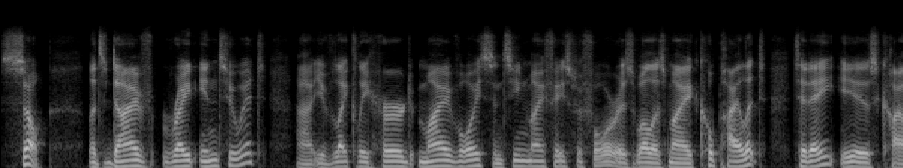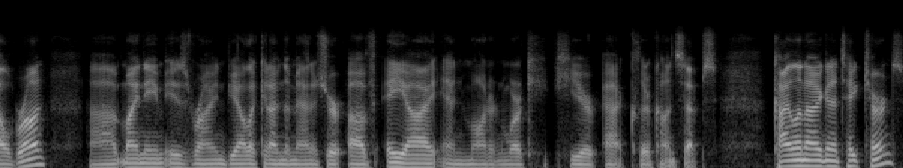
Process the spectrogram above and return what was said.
So, Let's dive right into it. Uh, you've likely heard my voice and seen my face before, as well as my co pilot today is Kyle Braun. Uh, my name is Ryan Bialik, and I'm the manager of AI and modern work here at Clear Concepts. Kyle and I are going to take turns.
